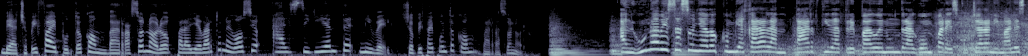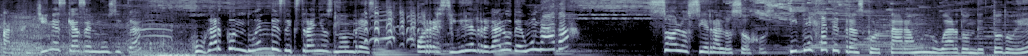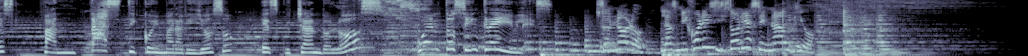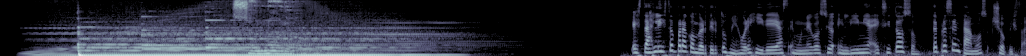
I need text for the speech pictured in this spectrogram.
Ve a shopify.com barra sonoro para llevar tu negocio al siguiente nivel. Shopify.com barra sonoro. ¿Alguna vez has soñado con viajar a la Antártida trepado en un dragón para escuchar animales parlanchines que hacen música? ¿Jugar con duendes de extraños nombres? ¿O recibir el regalo de un hada? Solo cierra los ojos y déjate transportar a un lugar donde todo es fantástico y maravilloso escuchando los cuentos increíbles. Sonoro, las mejores historias en audio. Sonoro. ¿Estás listo para convertir tus mejores ideas en un negocio en línea exitoso? Te presentamos Shopify.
